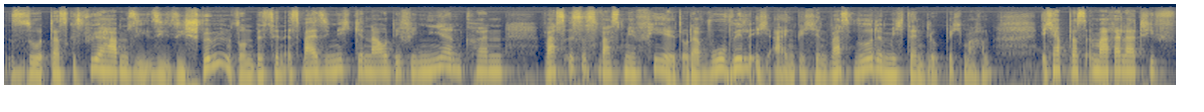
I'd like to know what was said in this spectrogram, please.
so das Gefühl haben, sie, sie, sie schwimmen so ein bisschen, ist, weil sie nicht genau definieren können, was ist es, was mir fehlt oder wo will ich eigentlich hin, was würde mich denn glücklich machen. Ich habe das immer relativ,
